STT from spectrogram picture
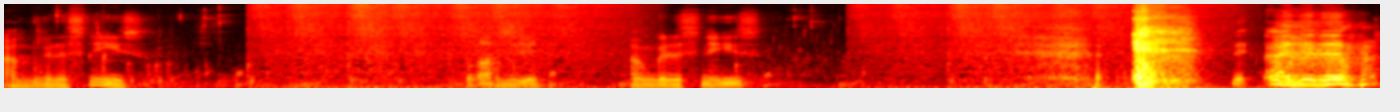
I'm gonna sneeze. Bless you. I'm gonna sneeze. I did it.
